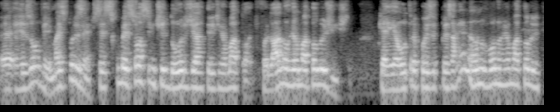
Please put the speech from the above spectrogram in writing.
é, resolver. Mas, por exemplo, você começou a sentir dores de artrite reumatoide, foi lá no reumatologista, que aí é outra coisa que pensa, ah, não, não vou no reumatologista.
